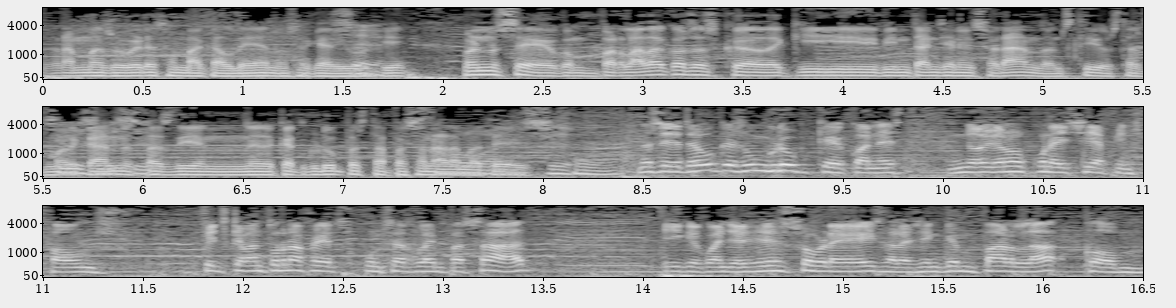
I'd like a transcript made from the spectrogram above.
la gran masovera se'n va a Caldea, no sé què diu Sí. aquí. Bueno, no sé, com parlar de coses que d'aquí 20 anys ja no hi seran, doncs, tio, estàs Sí, marcant, sí, sí. estàs dient, "Eh, aquest grup està passant ara mateix. sí. No sé, jo trobo que és un grup que quan és... No, jo no el coneixia fins fa uns... Fins que van tornar a fer aquests concerts l'any passat i que quan llegeixes sobre ells, de la gent que em parla, com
